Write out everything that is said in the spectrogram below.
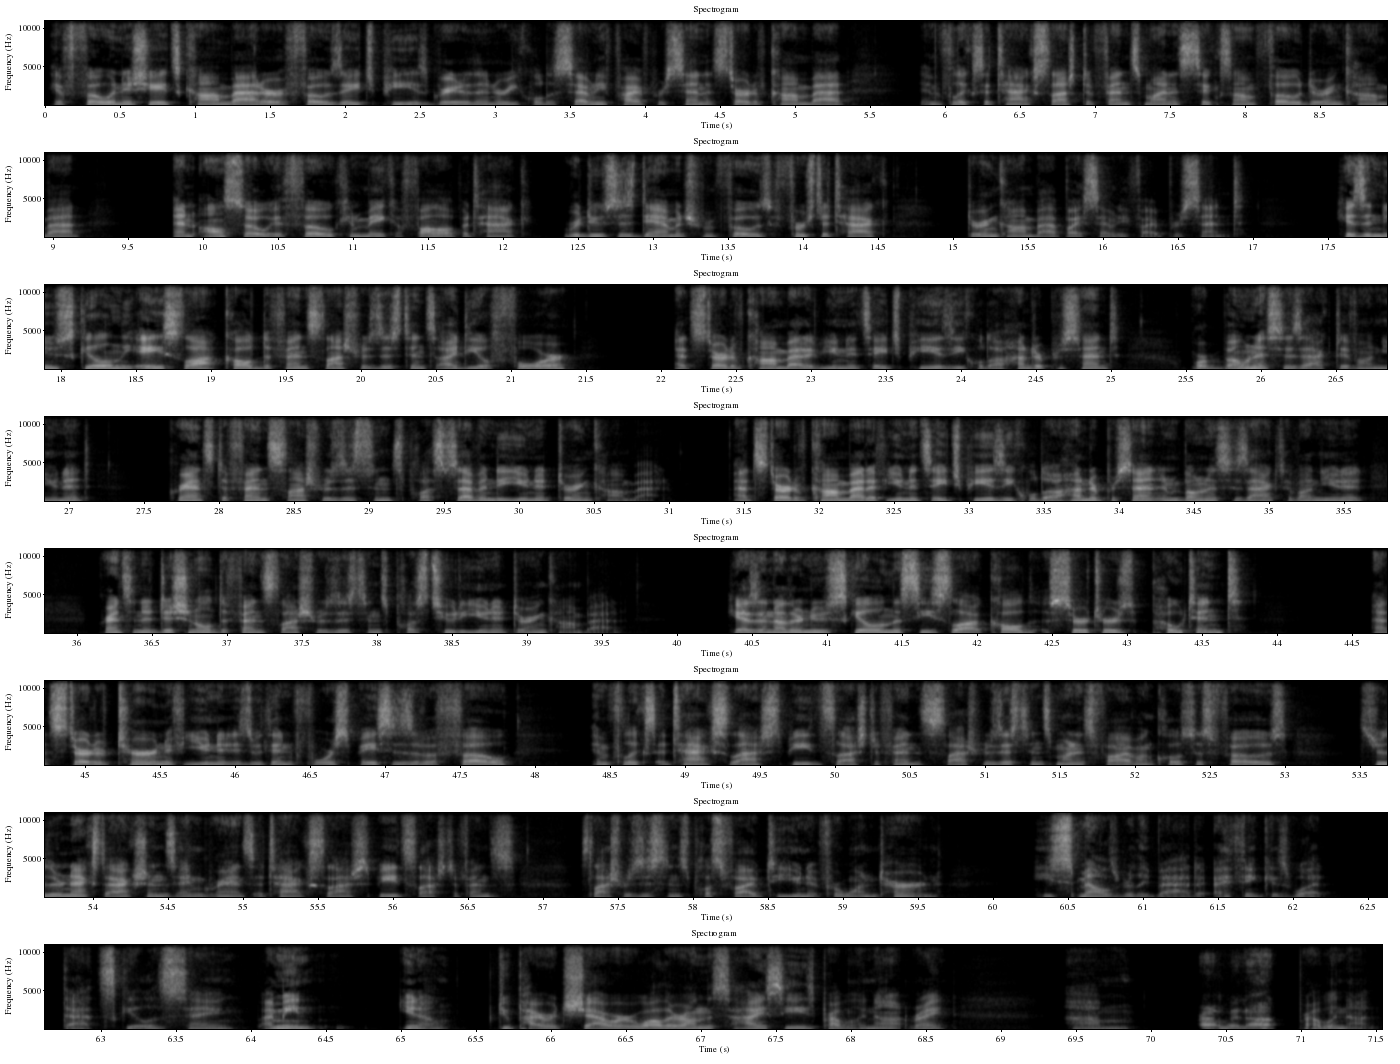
If foe initiates combat or if foe's HP is greater than or equal to 75% at start of combat, inflicts attack slash defense minus 6 on foe during combat, and also if foe can make a follow up attack, reduces damage from foe's first attack during combat by 75%. He has a new skill in the A slot called Defense slash Resistance Ideal 4. At start of combat, if unit's HP is equal to 100%, or bonus is active on unit, grants defense slash resistance plus 7 to unit during combat. At start of combat, if unit's HP is equal to 100% and bonus is active on unit, grants an additional defense slash resistance plus 2 to unit during combat. He has another new skill in the C slot called Surtr's Portent. At start of turn, if unit is within 4 spaces of a foe, inflicts attack slash speed slash defense slash resistance minus 5 on closest foes through their next actions and grants attack slash speed slash defense slash resistance plus five to unit for one turn. He smells really bad, I think, is what that skill is saying. I mean, you know, do pirates shower while they're on the high seas? Probably not, right? Um, Probably not. probably not.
